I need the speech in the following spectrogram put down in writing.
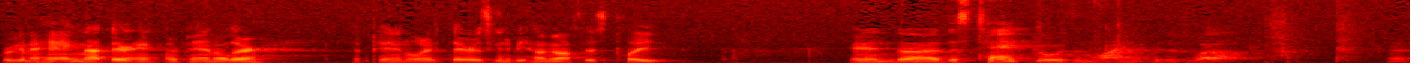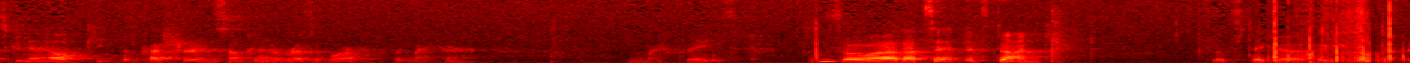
We're going to hang that there antler panel there. The panel right there is going to be hung off this plate. And uh, this tank goes in line with it as well. That's going to help keep the pressure in some kind of reservoir. Look at my hair. Look at my face. So uh, that's it. It's done. Let's take a picture of that.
